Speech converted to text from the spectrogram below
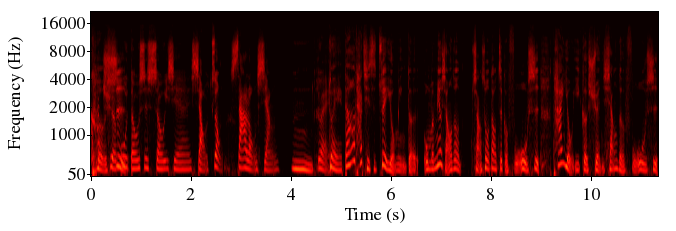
可是全部都是收一些小众沙龙香，嗯，对对。然后它其实最有名的，我们没有想到这种享受到这个服务是，它有一个选香的服务是，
